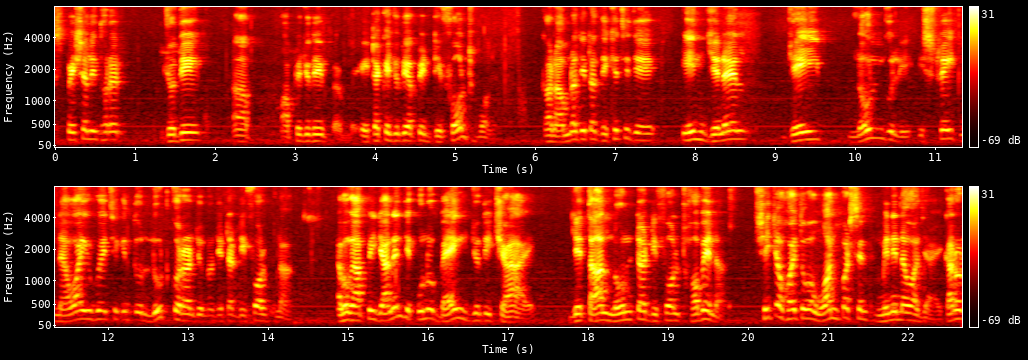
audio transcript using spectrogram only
স্পেশালি ধরেন যদি আহ, আপনি যদি এটাকে যদি আপনি ডিফল্ট বলেন কারণ আমরা যেটা দেখেছি যে ইন জেনারেল যেই লোনগুলি স্ট্রেট নেওয়াই হয়েছে কিন্তু লুট করার জন্য যেটা ডিফল্ট না। এবং আপনি জানেন যে কোনো ব্যাংক যদি চায় যে তার লোনটা ডিফল্ট হবে না, সেটা হয়তো ওয়ান পার্সেন্ট মেনে নেওয়া যায়। কারণ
